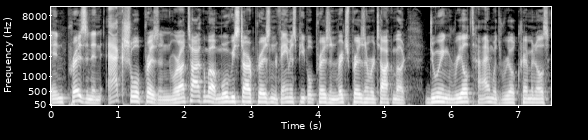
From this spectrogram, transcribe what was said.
in prison, in actual prison. We're not talking about movie star prison, famous people prison, rich prison. We're talking about doing real time with real criminals.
